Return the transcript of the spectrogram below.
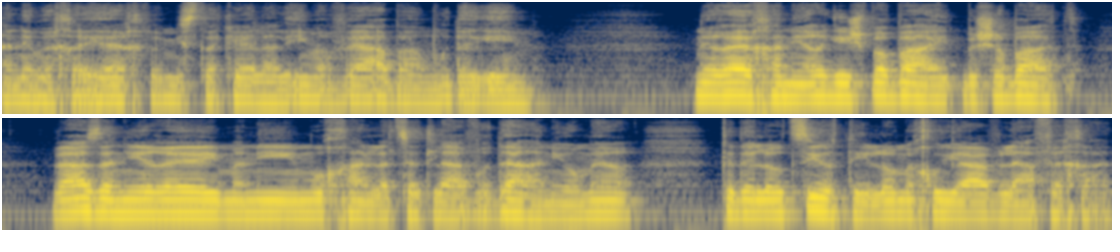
אני מחייך ומסתכל על אמא ואבא המודאגים. נראה איך אני ארגיש בבית, בשבת, ואז אני אראה אם אני מוכן לצאת לעבודה, אני אומר, כדי להוציא אותי לא מחויב לאף אחד.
